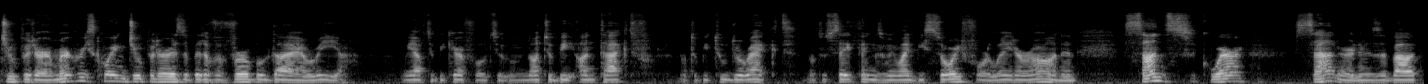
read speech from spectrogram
Jupiter. Mercury squaring Jupiter is a bit of a verbal diarrhea. We have to be careful to not to be untactful, not to be too direct, not to say things we might be sorry for later on. And Sun square Saturn is about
